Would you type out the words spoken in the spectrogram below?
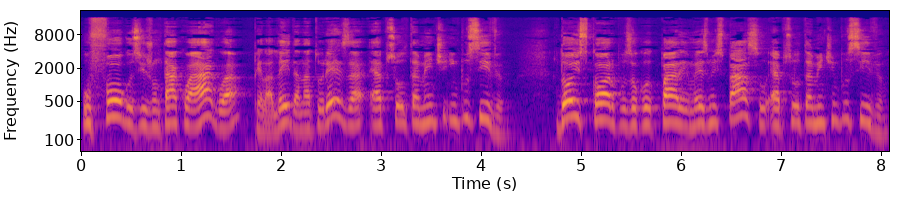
O fogo se juntar com a água, pela lei da natureza, é absolutamente impossível. Dois corpos ocuparem o mesmo espaço é absolutamente impossível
